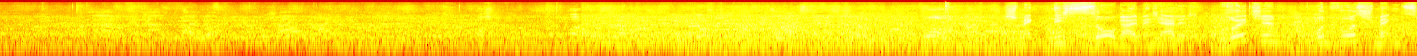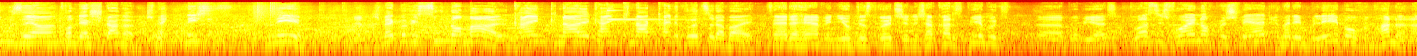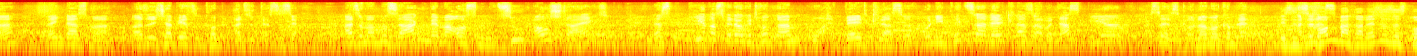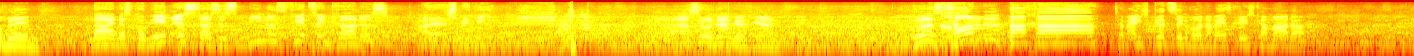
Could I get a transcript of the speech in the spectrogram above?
Schmeckt nicht so geil, bin ich ehrlich. Brötchen und Wurst schmecken zu sehr von der Stange. Schmeckt nicht. Nee. Schmeckt wirklich zu normal. Kein Knall, kein Knack, keine Würze dabei. Verehrter Herr, wen juckt das Brötchen? Ich habe gerade das Bier äh, probiert. Du hast dich vorher noch beschwert über den Blähbauch im Hanne, ne? Trink das mal. Also ich habe jetzt ein Kom Also das ist ja... Also man muss sagen, wenn man aus dem Zug aussteigt, das Bier, was wir da getrunken haben, boah, Weltklasse. Und die Pizza Weltklasse, aber das Bier, was ist? Und dann haben wir komplett... Das ist also Krombacher, das ist das Problem. Nein, das Problem ist, dass es minus 14 Grad ist. Alter, das schmeckt wie... Ach so, danke, ja. Du hast Kamada? Krombacher. Ich habe eigentlich Götze gewonnen, aber jetzt kriege ich Kamada.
